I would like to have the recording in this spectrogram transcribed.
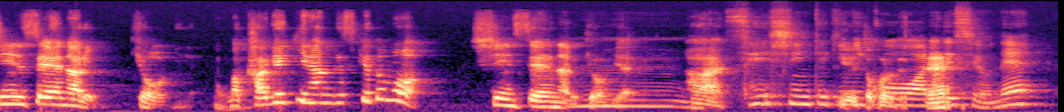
神聖なる競技で、まあ、過激なんですけども神聖なる競技はい。精神的にころですねあれですよね。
